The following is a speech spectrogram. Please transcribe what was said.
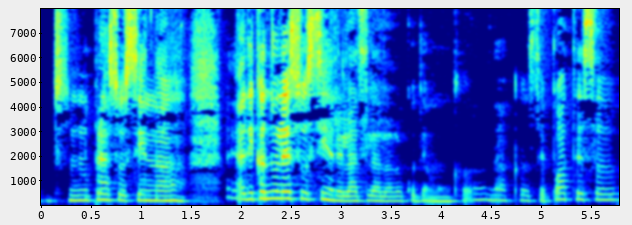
nu prea susțin, adică nu le susțin relațiile la locul de muncă. Dacă se poate să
